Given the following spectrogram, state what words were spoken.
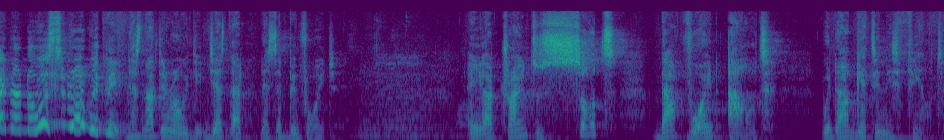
I don't know what's wrong with me. There's nothing wrong with you. Just that there's a big void. And you are trying to sort that void out without getting it filled.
